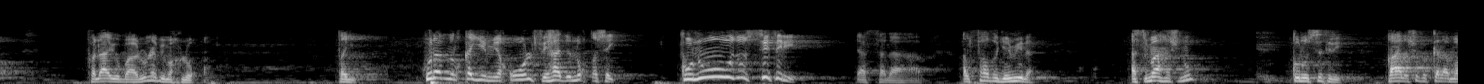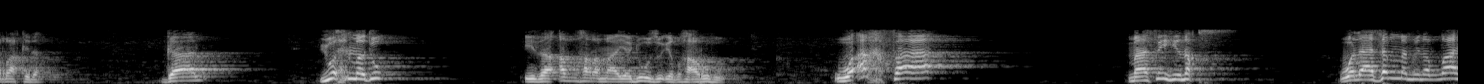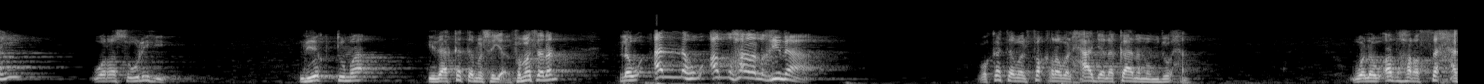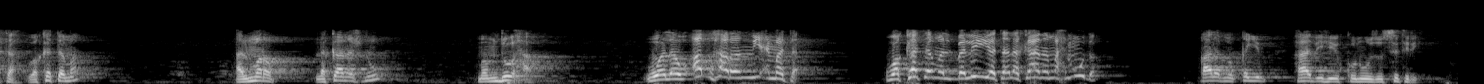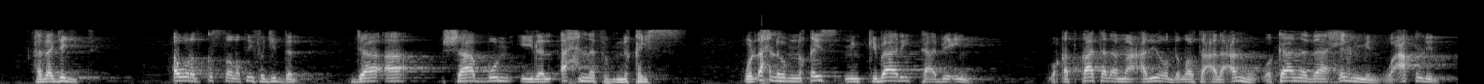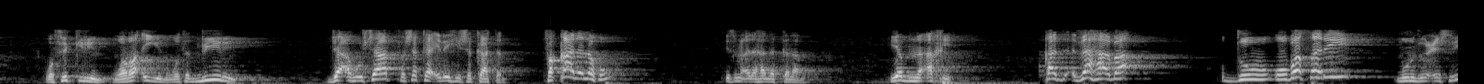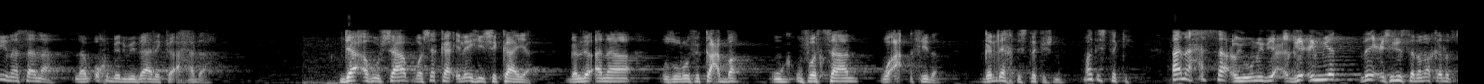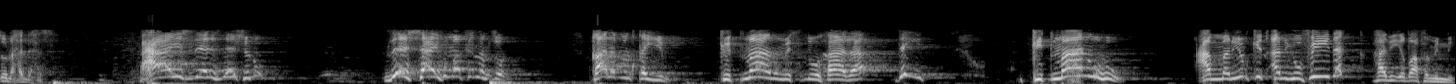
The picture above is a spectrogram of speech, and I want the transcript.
فلا يبالون بمخلوق. طيب هنا ابن القيم يقول في هذه النقطة شيء كنوز الستر. يا سلام ألفاظ جميلة. أسماها شنو؟ كنوز الستر. قال شوف الكلام الراقي ده قال يحمد إذا أظهر ما يجوز إظهاره وأخفى ما فيه نقص. ولا ذم من الله ورسوله ليكتم إذا كتم شيئا. فمثلا لو أنه أظهر الغنى وكتم الفقر والحاجة لكان ممدوحا. ولو أظهر الصحة وكتم المرض لكان شنو؟ ممدوحا. ولو أظهر النعمة وكتم البلية لكان محمودا. قال ابن القيم هذه كنوز الستر. هذا جيد. أورد قصة لطيفة جدا. جاء شاب إلى الأحنف بن قيس. والأحنف بن قيس من كبار التابعين. وقد قاتل مع علي رضي الله تعالى عنه وكان ذا حلم وعقل وفكر ورأي وتدبير. جاءه شاب فشكى إليه شكاة. فقال له اسمع إلى هذا الكلام. يا ابن أخي قد ذهب ضوء بصري منذ عشرين سنة لم أخبر بذلك أحدا. جاءه شاب وشكى إليه شكاية. قال له أنا ظروفي كعبة وفلسان وكذا. قال لي أخي تشتكي شنو؟ ما تشتكي. أنا حاسة عيوني دي عميت لي عشرين سنة ما كلمت زول حد حس عايش زي زي شنو؟ زي الشايف وما كلم زول قال ابن القيم كتمان مثل هذا جيد. كتمانه عمن يمكن أن يفيدك هذه إضافة مني.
